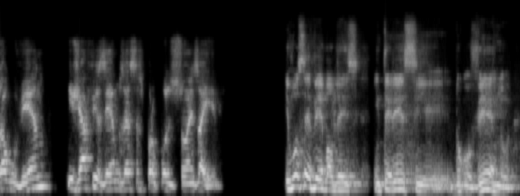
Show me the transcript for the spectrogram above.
ao governo e já fizemos essas proposições a ele. E você vê, Baldez, interesse do governo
